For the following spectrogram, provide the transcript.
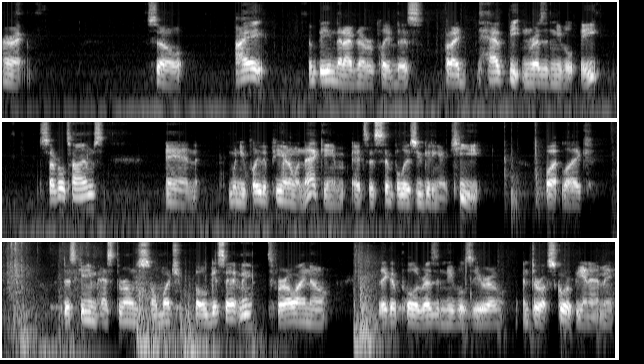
Alright. So, I, being that I've never played this, but I have beaten Resident Evil 8 several times, and when you play the piano in that game, it's as simple as you getting a key. But, like, this game has thrown so much bogus at me. For all I know, they could pull a Resident Evil Zero and throw a Scorpion at me.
